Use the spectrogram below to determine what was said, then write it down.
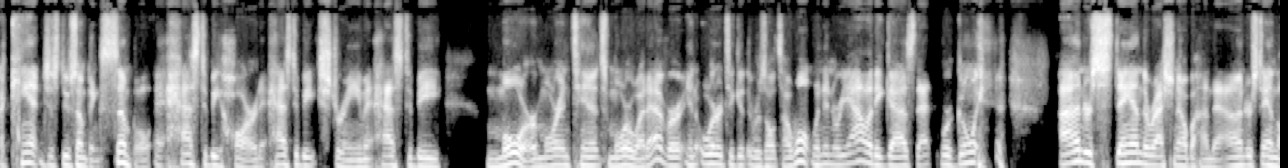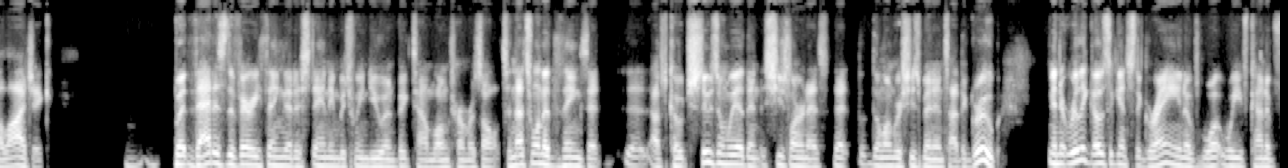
I can't just do something simple. It has to be hard. It has to be extreme. It has to be more, more intense, more whatever in order to get the results I want. When in reality, guys, that we're going, I understand the rationale behind that. I understand the logic, but that is the very thing that is standing between you and big time long term results. And that's one of the things that, that I've coached Susan with, and she's learned as that the longer she's been inside the group. And it really goes against the grain of what we've kind of,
